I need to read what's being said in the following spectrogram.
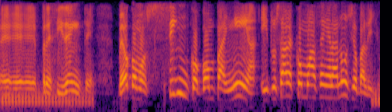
eh, presidente, veo como cinco compañías y tú sabes cómo hacen el anuncio, Palillo.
